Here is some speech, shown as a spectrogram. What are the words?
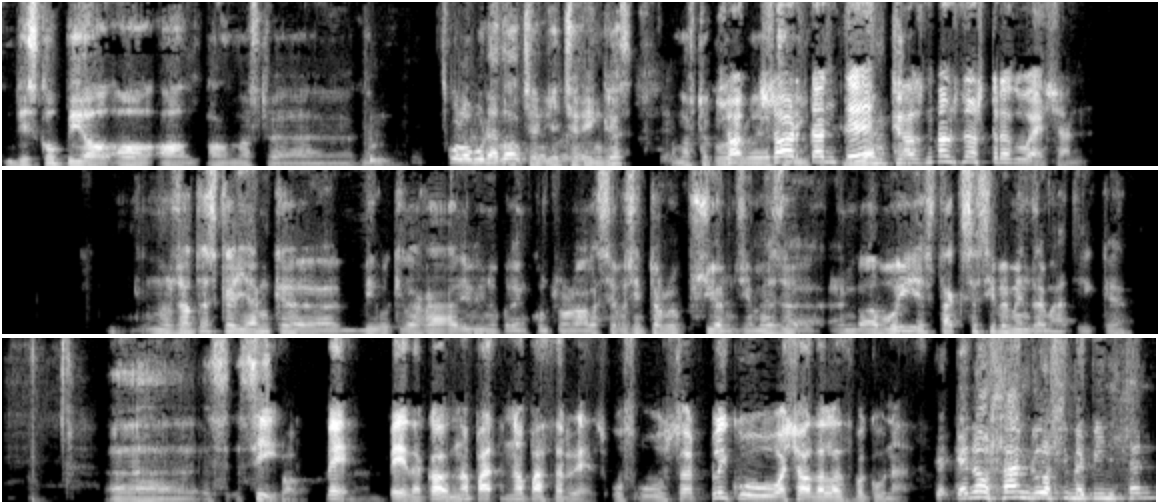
disculpi el, el, el, el nostre Col·laborador. el Xavier col·laborador. Xeringues, el nostre Sort, col·laborador sort Xeringues. en té que els noms no es tradueixen. Nosaltres creiem que viu aquí la ràdio i no podem controlar les seves interrupcions. I a més, eh, avui està excessivament dramàtic, eh? Uh, Sí, bé, bé, d'acord, no, pa, no passa res. Us, us explico això de les vacunes. Que, que no sangro si me pinchan.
